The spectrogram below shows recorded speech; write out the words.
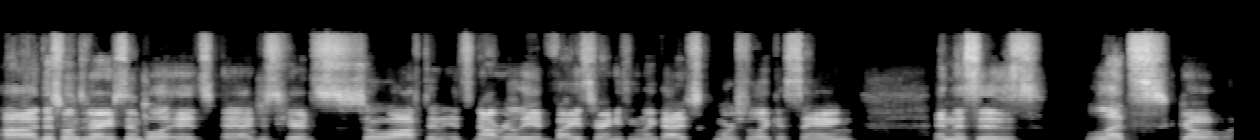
Uh, this one's very simple. It's I just hear it so often. It's not really advice or anything like that. It's more so like a saying, and this is "Let's go."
